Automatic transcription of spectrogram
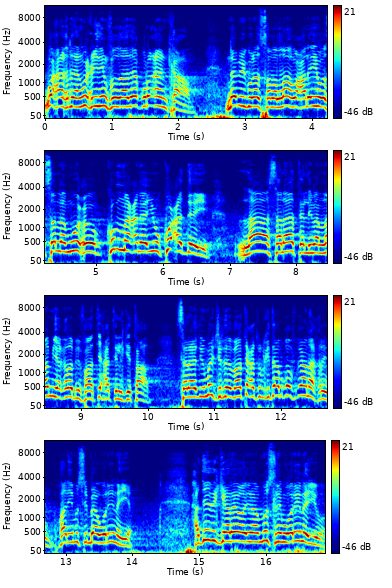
Waxa akhriyaan wuxuu idiin fududaadee qur'aanka. Nebiguna sala allahu calayhi wasalam wuxuu ku macneeyuu ku caddeeyey laa salaata liman lam yaqra bifaatixati alkitaab. Salaadii uma jirta faatixatu lkitaab qofkaan akhrin. Bukhaariyo muslim baa warinaya. Xadiid kale oo imaam muslim warinayo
